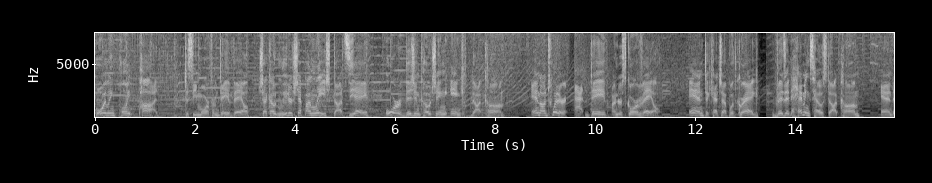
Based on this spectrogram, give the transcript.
Boiling Point Pod. To see more from Dave Vale, check out leadershipunleashed.ca or visioncoachinginc.com. And on Twitter at Dave underscore Vale. And to catch up with Greg, Visit hemmingshouse.com and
